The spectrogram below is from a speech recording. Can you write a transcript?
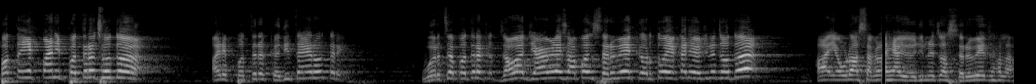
फक्त एक पाणी पत्रच होतं. अरे पत्र कधी तयार होतं रे? वरचं पत्र जेव्हा ज्या वेळेस आपण सर्वे करतो एखाद्या योजनेचं होतं हा एवढा सगळा ह्या योजनेचा सर्वे झाला.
